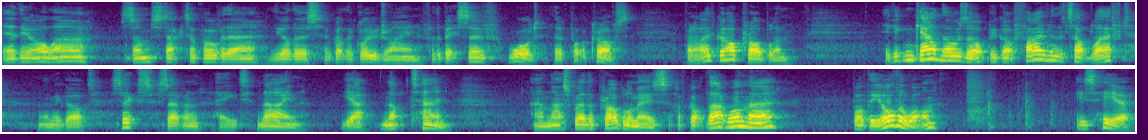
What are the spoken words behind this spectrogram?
Here they all are, some stacked up over there, the others have got the glue drying for the bits of wood they've put across. But I've got a problem. If you can count those up, we've got five in the top left, and then we've got six, seven, eight, nine. Yeah, not ten. And that's where the problem is. I've got that one there, but the other one is here.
